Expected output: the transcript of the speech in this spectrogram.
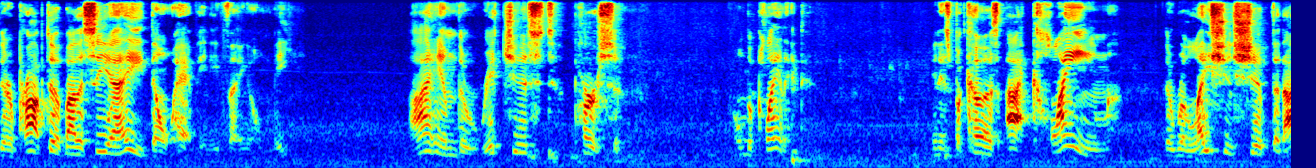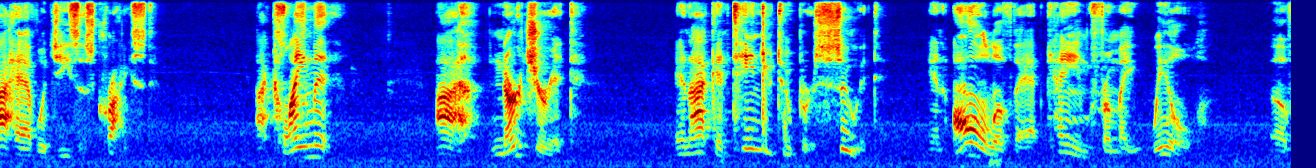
that are propped up by the CIA don't have anything on me. I am the richest person on the planet. And it's because I claim the relationship that I have with Jesus Christ. I claim it, I nurture it, and I continue to pursue it. And all of that came from a will of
